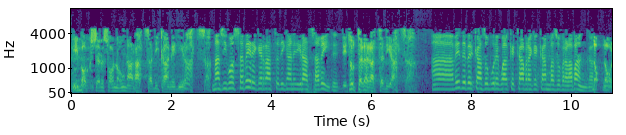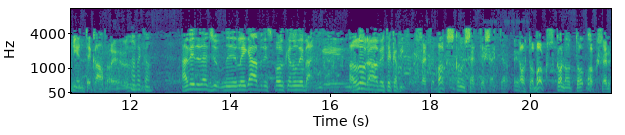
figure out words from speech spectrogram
I boxer sono una razza di cane di razza. Ma si può sapere che razza di cane di razza avete? Di tutte le razze di razza. Ah, avete per caso pure qualche capra che campa sopra la panca? No, no, niente capre. Ah, peccato. Avete ragione, le capre sporcano le panche. Allora avete capito, sette box con sette setter e otto box con otto boxer.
